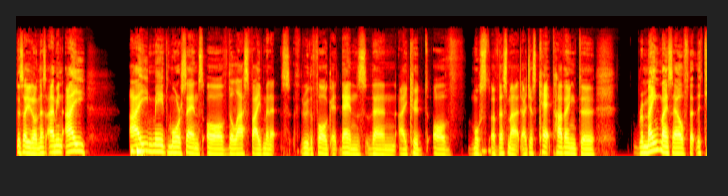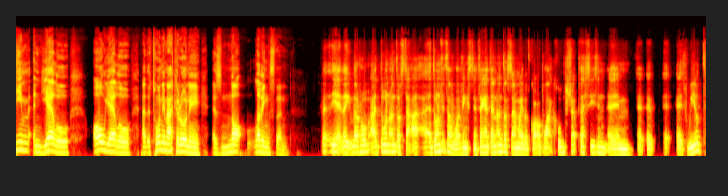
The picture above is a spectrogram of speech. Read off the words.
decided on this. I mean, I. I made more sense of the last five minutes through the fog at Dens than I could of most of this match. I just kept having to remind myself that the team in yellow all yellow at the Tony Macaroni is not Livingston. Yeah, like they're home. I don't understand. I, I, don't know if it's a Livingston thing. I didn't understand why they've got a black home strip this season. Um, it, it, it, it's weird.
